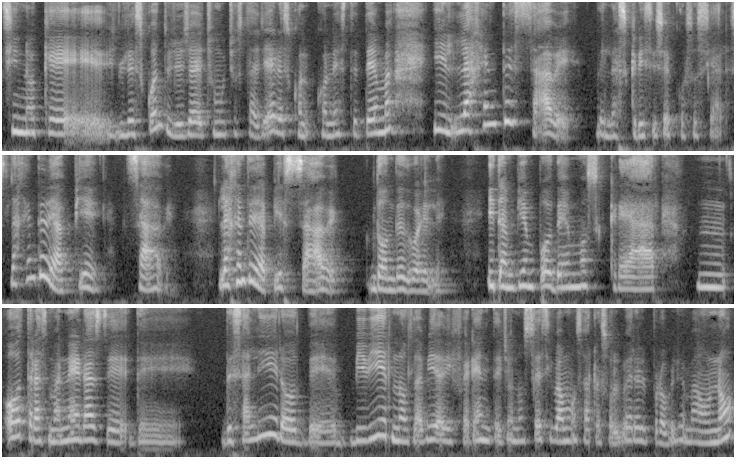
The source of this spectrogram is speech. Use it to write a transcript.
sino que les cuento, yo ya he hecho muchos talleres con, con este tema y la gente sabe de las crisis ecosociales, la gente de a pie sabe, la gente de a pie sabe dónde duele. Y también podemos crear mm, otras maneras de, de salir o de vivirnos la vida diferente. Yo no sé si vamos a resolver el problema o no,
